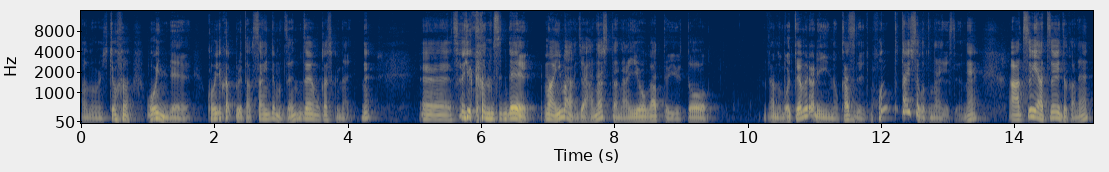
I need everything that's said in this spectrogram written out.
あの人が多いんでこういうカップルたくさんいても全然おかしくない。ね、えーそういう感じでまあ今じゃあ話した内容がというとあのボキャブラリーの数でいうと本当大したことないですよね。暑い暑いとかね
